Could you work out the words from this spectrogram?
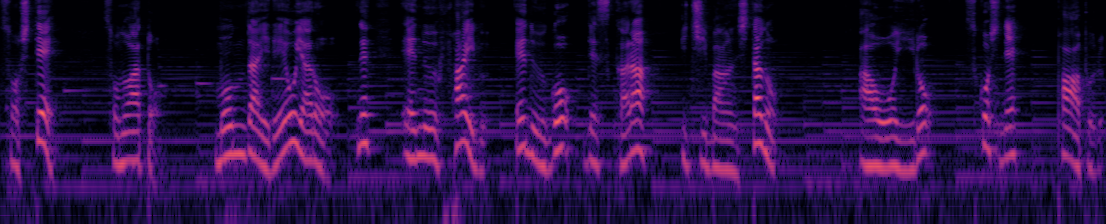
そして、その後、問題例をやろう。ね、N5、N5 ですから、一番下の青色、少しね、パープル、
